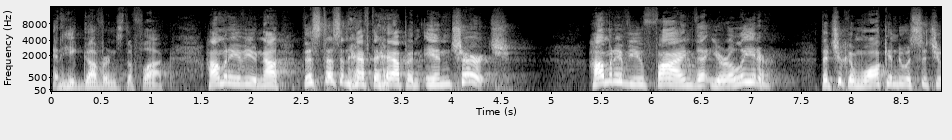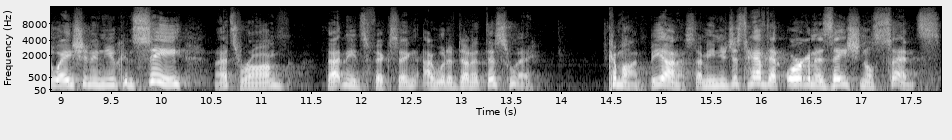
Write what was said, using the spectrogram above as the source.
And he governs the flock. How many of you, now, this doesn't have to happen in church. How many of you find that you're a leader? That you can walk into a situation and you can see, that's wrong. That needs fixing. I would have done it this way. Come on, be honest. I mean, you just have that organizational sense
